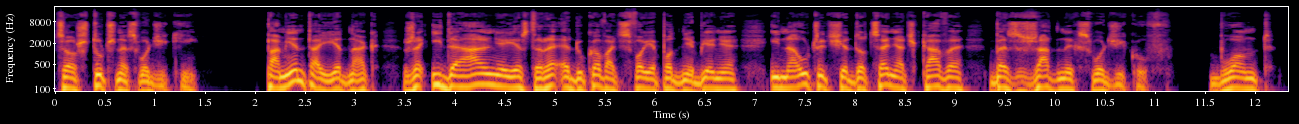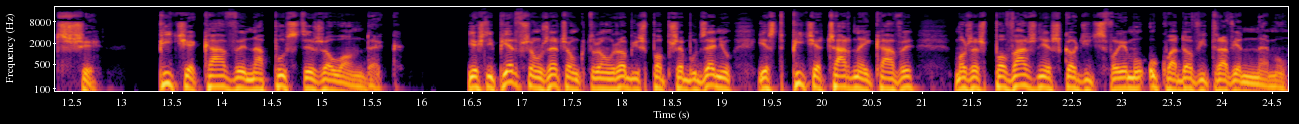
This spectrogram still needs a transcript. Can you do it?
co sztuczne słodziki. Pamiętaj jednak, że idealnie jest reedukować swoje podniebienie i nauczyć się doceniać kawę bez żadnych słodzików. Błąd 3. Picie kawy na pusty żołądek. Jeśli pierwszą rzeczą, którą robisz po przebudzeniu jest picie czarnej kawy, możesz poważnie szkodzić swojemu układowi trawiennemu.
